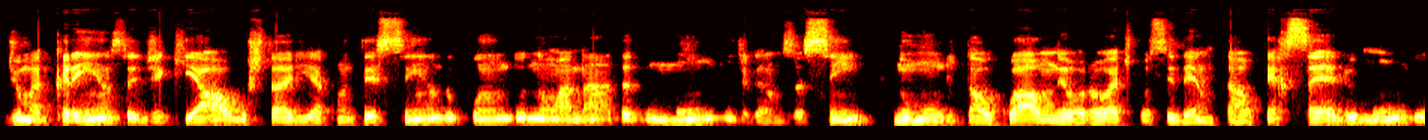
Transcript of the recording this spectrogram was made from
de uma crença de que algo estaria acontecendo quando não há nada do mundo, digamos assim, no mundo tal qual o neurótico ocidental percebe o mundo,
